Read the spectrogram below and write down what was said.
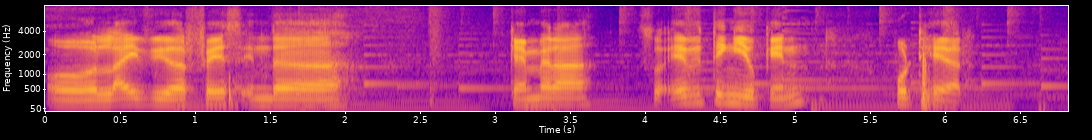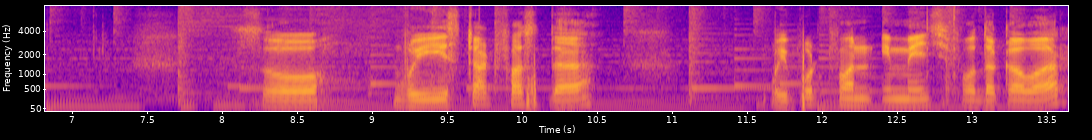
or live your face in the camera. So everything you can put here. So we start first the we put one image for the cover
